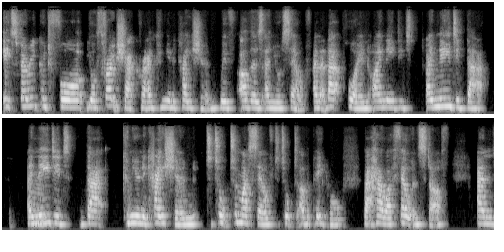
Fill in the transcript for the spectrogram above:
It's very good for your throat chakra and communication with others and yourself." And at that point, I needed I needed that. I mm. needed that communication to talk to myself, to talk to other people about how I felt and stuff. And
